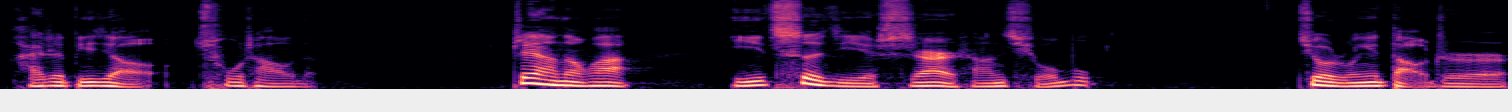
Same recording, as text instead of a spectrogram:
还是比较粗糙的，这样的话，一刺激十二肠球部，就容易导致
